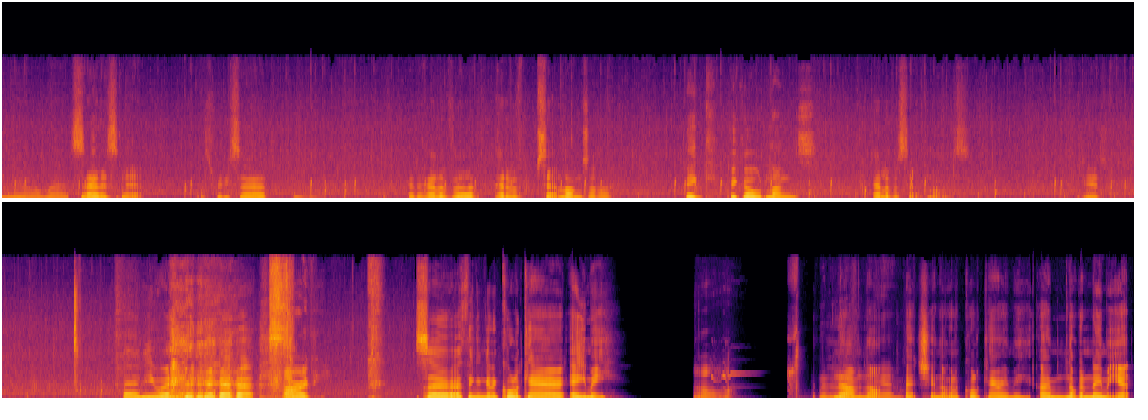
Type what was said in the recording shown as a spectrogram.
Oh man, it's sad, isn't it? It's really sad. Had a hell of a head of a set of lungs on her. Big, big old lungs. Hell of a set of lungs. She did. Anyway. R.I.P. so Uh, I think I'm going to call a cow Amy. Oh. No, I'm not. AM. Actually, I'm not going to call a cow Amy. I'm not going to name it yet.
